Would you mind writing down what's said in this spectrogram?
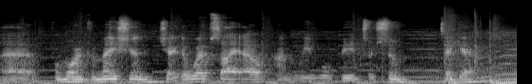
Uh, for more information, check the website out and we will be in touch soon. Take care.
